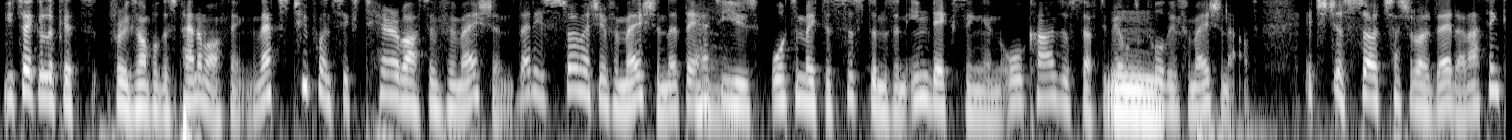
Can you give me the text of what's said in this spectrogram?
you take a look at, for example, this Panama thing. That's 2.6 terabytes of information. That is so much information that they had to mm. use automated systems and indexing and all kinds of stuff to be able to mm. pull the information out. It's just so, such a lot of data. And I think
